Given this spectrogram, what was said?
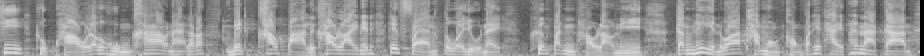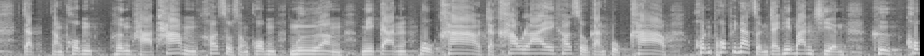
ที่ถูกเผาแล้วก็หุงข้าวนะฮะแล้วก็เม็ดข้าวป่าหรือข้าวไร่เนี่ยได้แฝงตัวอยู่ในเครื่องปั้นดินเผาเหล่านี้ดังที่เห็นว่าธรรมของของประเทศไทยพัฒนาการจากสังคมเพิงผาถ้ำเข้าสู่สังคมเมือง มีการปลูกข้าวจากข้าวไร่เข้าสู่การปลูกข้าว ค้นพบที่น่าสนใจที่บ้านเชียง คือคบ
